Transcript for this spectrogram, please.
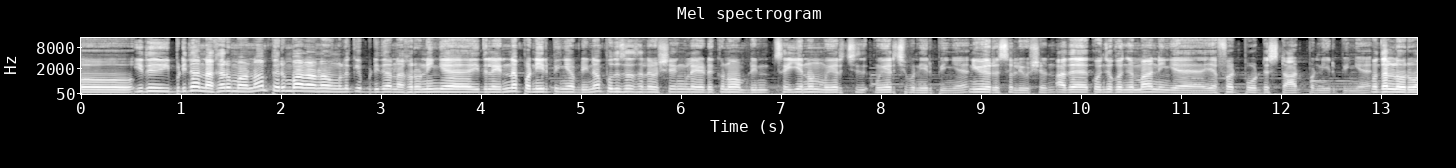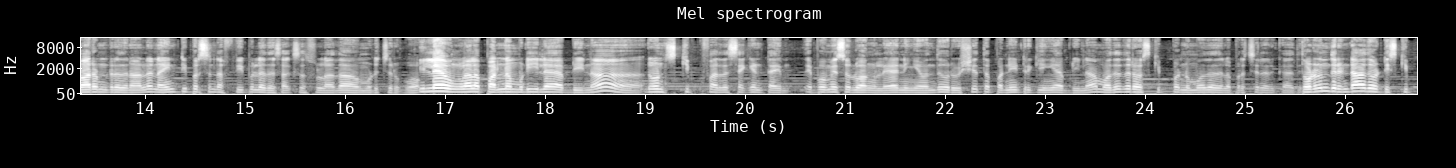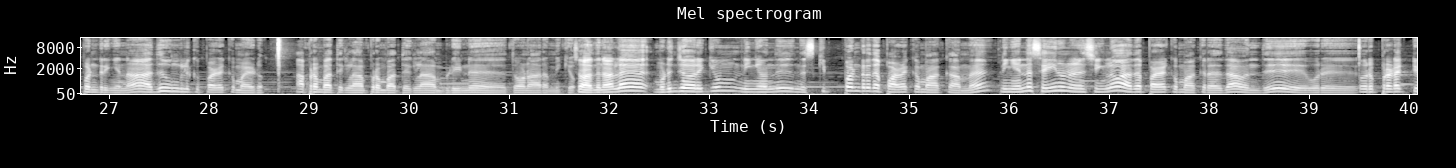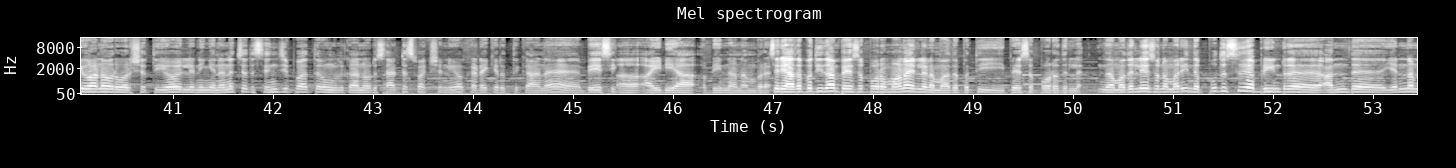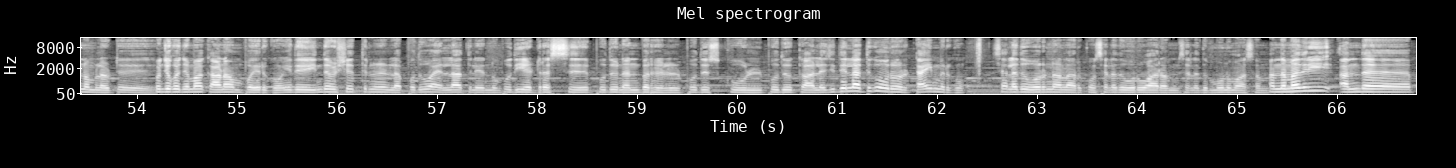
இது இப்படிதான் நகருமானா பெரும்பாலானவங்களுக்கு இப்படிதான் நகரும். நீங்க இதுல என்ன பண்ணியிருப்பீங்க அப்படின்னா புதுசா சில விஷயங்களை எடுக்கணும் அப்படின்னு செய்யணும்னு முயற்சி முயற்சி பண்ணியிருப்பீங்க நியூ இயர் ரெசல்யூஷன் அதை கொஞ்சம் கொஞ்சமா நீங்க எஃபர்ட் போட்டு ஸ்டார்ட் பண்ணியிருப்பீங்க. முதல் ஒரு வாரம்ன்றதுனால 90% பர்சன்ட் ஆஃப் பீப்புள் அதை சக்ஸஸ்ஃபுல்லாக தான் முடிச்சிருப்போம். இல்லை உங்களால் பண்ண முடியல அப்படின்னா don't skip for the second time எப்போவுமே சொல்லுவாங்க இல்லையா நீங்கள் வந்து ஒரு விஷயத்த பண்ணிட்டு இருக்கீங்க அப்படின்னா முத தடவை ஸ்கிப் பண்ணும்போது அதில் பிரச்சனை இருக்காது. தொடர்ந்து ரெண்டாவது வாட்டி ஸ்கிப் பண்ணுறீங்கன்னா அது உங்களுக்கு பழக்கமாயிடும். அப்புறம் பார்த்துக்கலாம் அப்புறம் பார்த்துக்கலாம் அப்படின்னு தோண ஆரம்பிக்கும். ஸோ அதனால் முடிஞ்ச வரைக்கும் நீங்கள் வந்து இந்த ஸ்கிப் பண்ணுறதை பழக்கமாக்காமல் நீங்கள் என்ன செய்யணும்னு நினச்சிங்களோ அதை பழக்கமாக்குறது தான் வந்து ஒரு ஒரு ப்ரொடக்டிவான ஒரு வருஷத்தையோ இல்லை நீங்கள் நினச்சதை செஞ்சு பார்த்து உங்களுக்கான ஒரு சாட்டிஸ்ஃபேக்ஷனையோ கிடைக்கிறதுக்கான பேசிக் ஐடியா அப்படின்னு நான் நம்புறேன். சரி அதை பற்றி தான் பேச போகிறோமானா இல்லை நம்ம அதை பற்றி பேச போகிறதில்ல இந்த முதல்ல சொன்ன மாதிரி இந்த புதுசு அப்படின்ற அந்த எண்ணம் நம்மளை விட்டு கொஞ்சம் கொஞ்சமாக காணாமல் போயிருக்கும். இது இந்த விஷயத்துலன்னு இல்லை பொதுவாக எல்லாத்துலேருந்தும் புதிய ட்ரெஸ்ஸு புது நண்பர்கள் புது ஸ்கூல் புது காலேஜ் இது எல்லாத்துக்கும் ஒரு ஒரு டைம் இருக்கும். சிலது ஒரு நாளாக இருக்கும் சிலது ஒரு வாரம் சிலது மூணு மாதம் அந்த மாதிரி அந்த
